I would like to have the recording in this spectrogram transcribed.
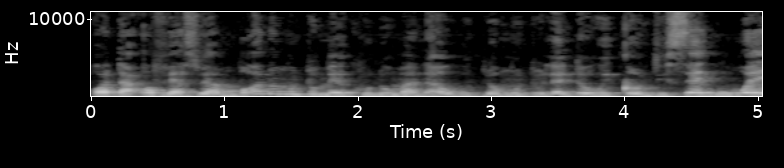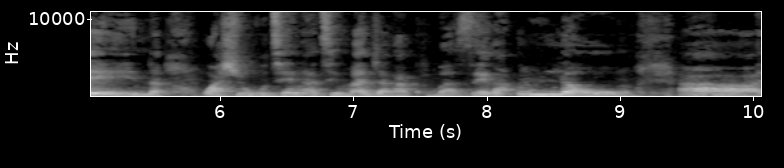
kodwa obvious uyambona umuntu uma ekhuluma nawe ukuthi lo muntu lento uyiqondise kuwena. Washo ukuthi engathi manje akakhubazeka umlomo. Ah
